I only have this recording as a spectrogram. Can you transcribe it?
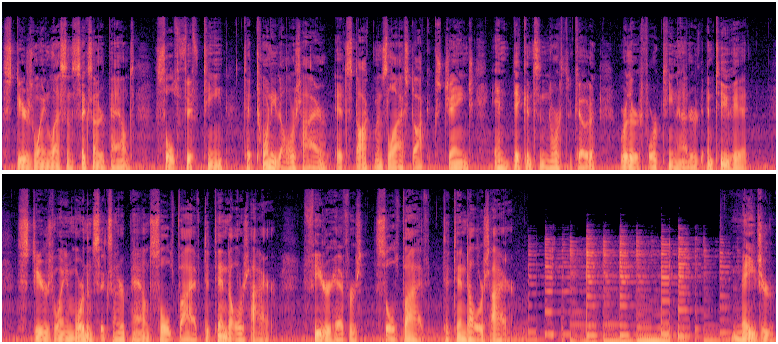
steers weighing less than 600 pounds sold 15 to to $20 higher at Stockman's Livestock Exchange in Dickinson, North Dakota, where there are 1,402 head. Steers weighing more than 600 pounds sold 5 to $10 higher. Feeder heifers sold 5 to $10 higher. Major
